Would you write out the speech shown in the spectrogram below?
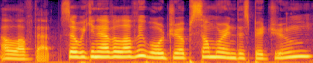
I love that. So we can have a lovely wardrobe somewhere in this bedroom.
